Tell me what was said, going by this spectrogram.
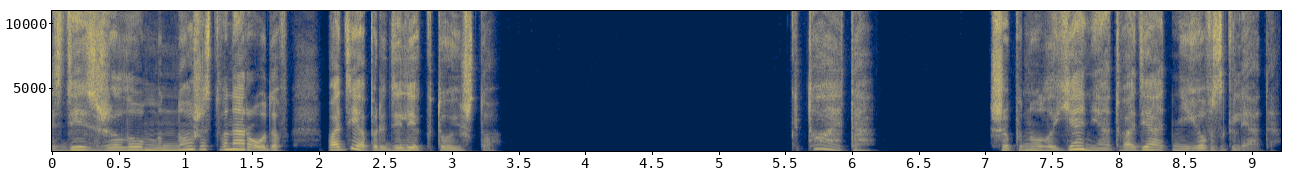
Здесь жило множество народов, поди определи, кто и что. «Кто это?» — шепнула я, не отводя от нее взгляда.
